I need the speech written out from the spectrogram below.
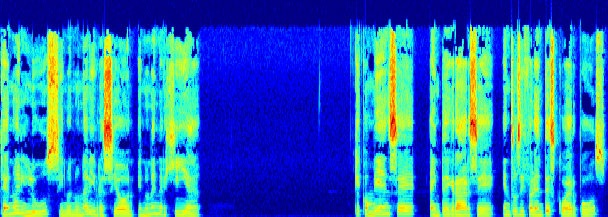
ya no en luz, sino en una vibración, en una energía que comience a integrarse en tus diferentes cuerpos.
